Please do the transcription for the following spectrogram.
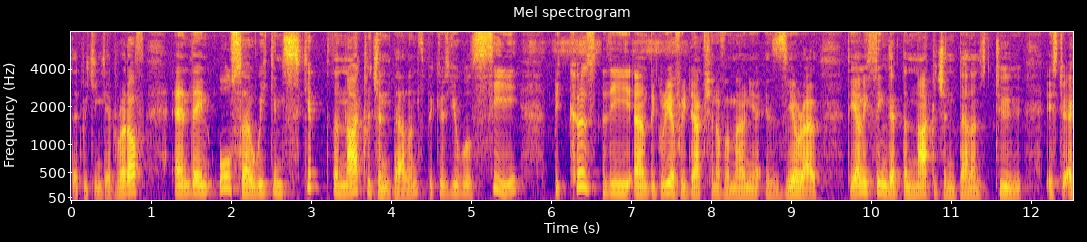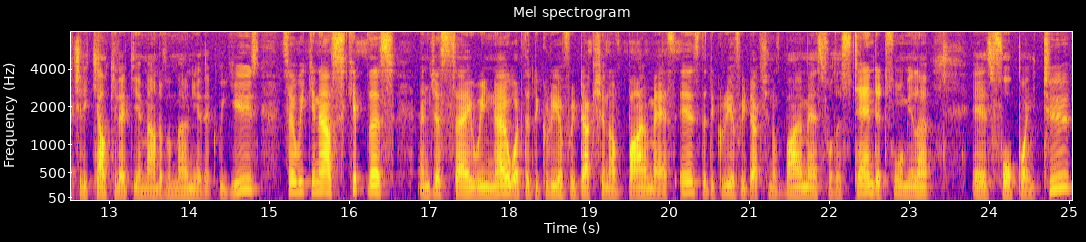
that we can get rid of. And then also we can skip the nitrogen balance because you will see because the um, degree of reduction of ammonia is zero, the only thing that the nitrogen balance do is to actually calculate the amount of ammonia that we use. So we can now skip this and just say we know what the degree of reduction of biomass is. The degree of reduction of biomass for the standard formula is 4.2.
